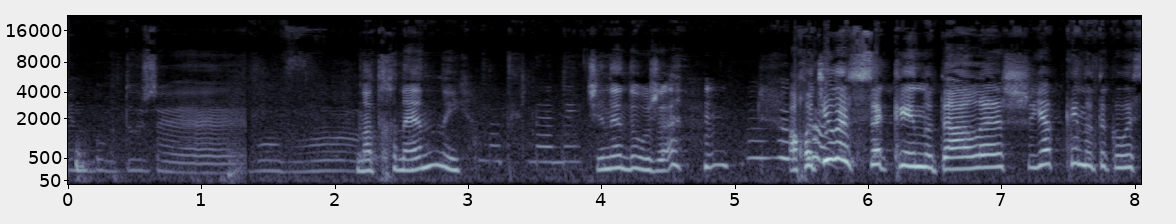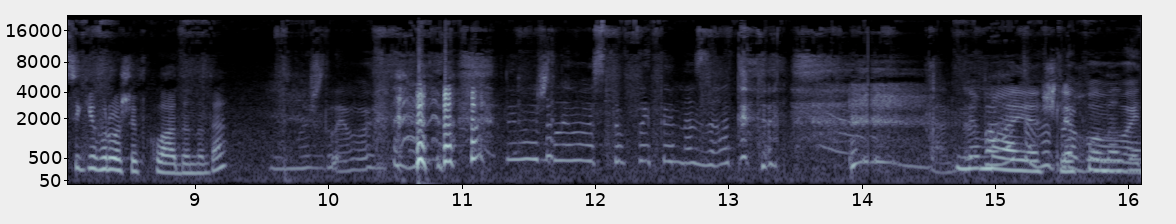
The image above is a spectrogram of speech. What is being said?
він був дуже був Натхненний натхнений. чи не дуже? А хотілося все кинути, але ж як кинути, коли стільки грошей вкладено, так? Неможливо. Неможливо ступити назад. Так, Немає шляху е,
